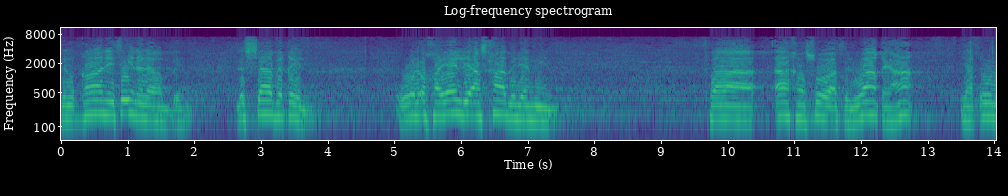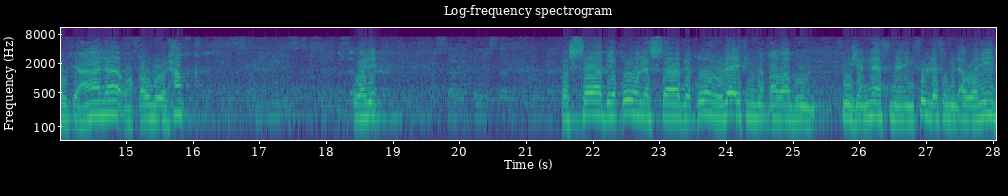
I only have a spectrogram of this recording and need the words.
للقانتين لربهم للسابقين والأخريين لأصحاب اليمين. فآخر سورة الواقعة يقول تعالى وقوله الحق. ول والسابقون السابقون أولئك المقربون في جنات نعيم ثلة من الأولين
